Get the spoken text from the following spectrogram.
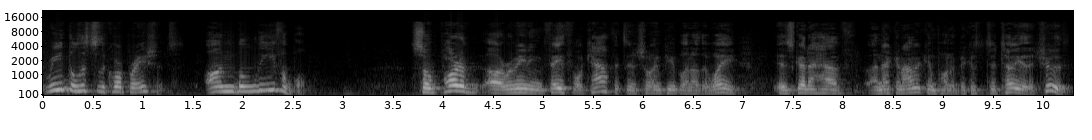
read the list of the corporations. Unbelievable. So part of remaining faithful Catholics and showing people another way is going to have an economic component because to tell you the truth,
